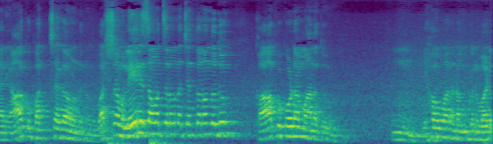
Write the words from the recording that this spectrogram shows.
దాని ఆకు పచ్చగా ఉండను. వర్షం లేని సంవత్సరమున చింతనొందదు కాపు కూడా మానదు. యహోవాను నమ్ముకునేవాడు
